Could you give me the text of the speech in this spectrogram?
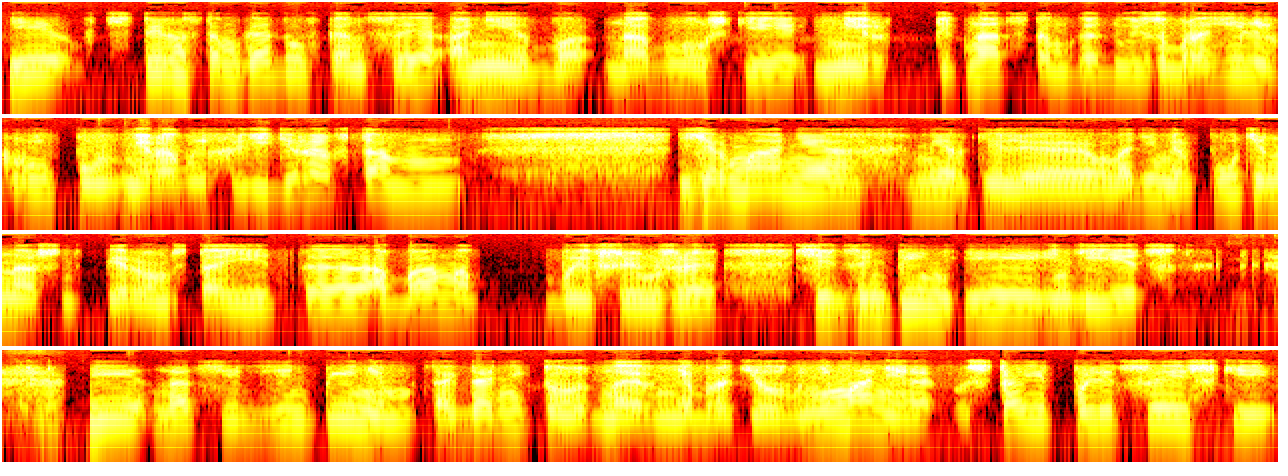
и в 2014 году в конце они в, на обложке «Мир» 2015 году изобразили группу мировых лидеров. Там Германия, Меркель, э, Владимир Путин наш первым стоит, э, Обама, бывший уже Си Цзиньпинь и индиец. И над Си Цзиньпинем, тогда никто, наверное, не обратил внимания, стоит полицейский,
